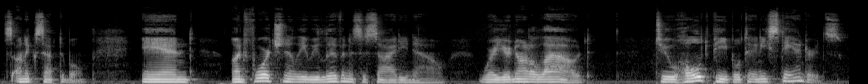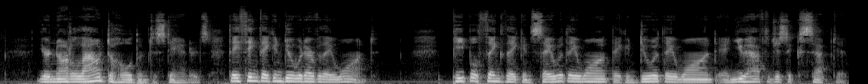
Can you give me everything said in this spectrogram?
It's unacceptable. And unfortunately, we live in a society now where you're not allowed to hold people to any standards. You're not allowed to hold them to standards. They think they can do whatever they want. People think they can say what they want, they can do what they want, and you have to just accept it.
